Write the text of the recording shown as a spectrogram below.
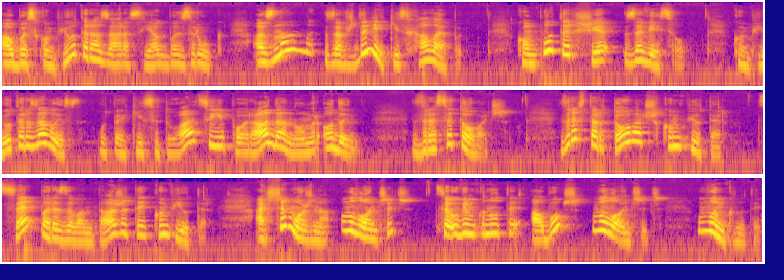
А без комп'ютера зараз як без рук, а з нами завжди якісь халепи. Комп'ютер ще завісив. Комп'ютер завис. У такій ситуації порада номер один. Зресетовач. Зрестартовач комп'ютер. Це перезавантажити комп'ютер. А ще можна влончич це увімкнути, або ж вилончич вимкнути.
